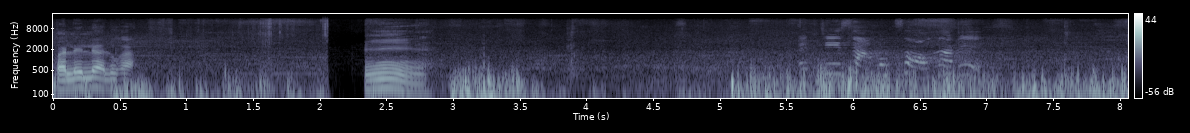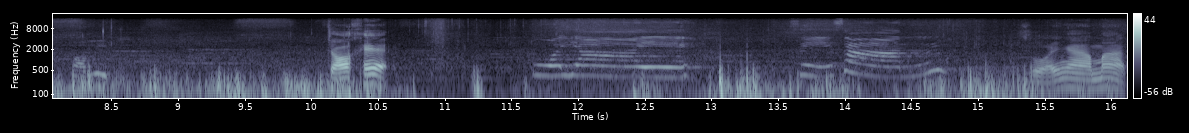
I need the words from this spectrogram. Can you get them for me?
ไปเรื่อย ๆ ลูกค้านี่เอจีสามหกสองค่ะพี่ตอนนี้จอแค่ วยงามมาก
